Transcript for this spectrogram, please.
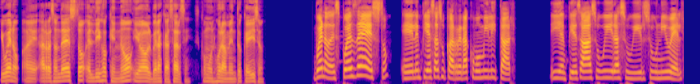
Y bueno, a, a razón de esto, él dijo que no iba a volver a casarse. Es como un juramento que hizo. Bueno, después de esto, él empieza su carrera como militar y empieza a subir, a subir su nivel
